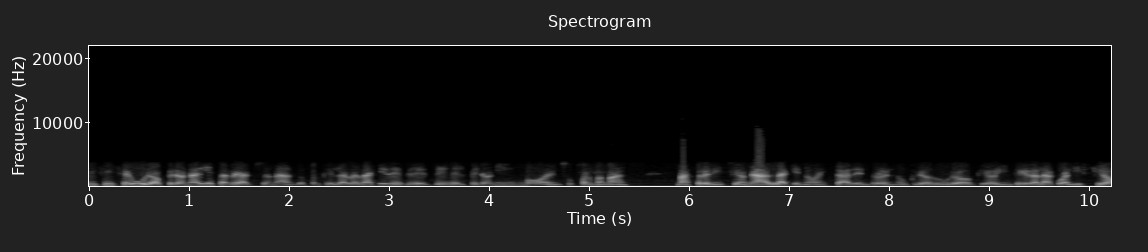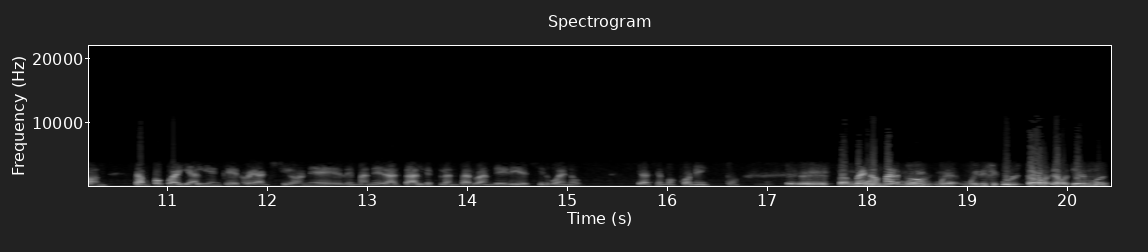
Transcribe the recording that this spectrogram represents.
Sí, sí, seguro, pero nadie está reaccionando, porque la verdad que desde, desde el peronismo, en su forma más, más tradicional, la que no está dentro del núcleo duro que hoy integra la coalición, tampoco hay alguien que reaccione de manera tal de plantar bandera y decir, bueno, ¿qué hacemos con esto? Eh, están muy, muy, muy, dificultados, tienen muy,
